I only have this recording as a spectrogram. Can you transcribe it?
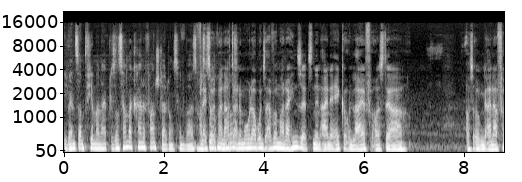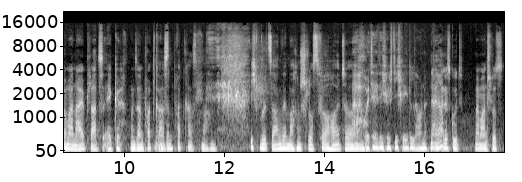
Events am Firma-Neiplatz. Sonst haben wir keine Veranstaltungshinweise. Vielleicht sollten wir nach deinem Urlaub uns einfach mal da hinsetzen in eine Ecke und live aus der aus irgendeiner Firma Neiplatz-Ecke unseren Podcast. Unseren Podcast machen. Ich würde sagen, wir machen Schluss für heute. Ach, heute hätte ich richtig Redelaune. Nein, alles gut. Wir machen Schluss.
